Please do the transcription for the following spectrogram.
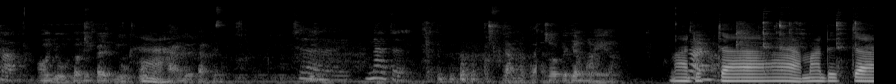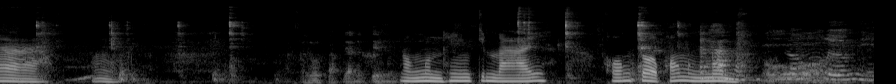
ค่ะอ๋ออยู่ตอนนี้ก็อยู่คู่ค้างด้วยกัน ใช่ น่าจะ จำภาษาโลดไปเชียงใหม่เหรอมาเด้อจ้า มาเด้อจ้าอืมโลดสับยาเต็มน้องนุ่นเฮงกินหลาย ของจอบของมึงนุ่นโอ้ล้มลืมนี่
